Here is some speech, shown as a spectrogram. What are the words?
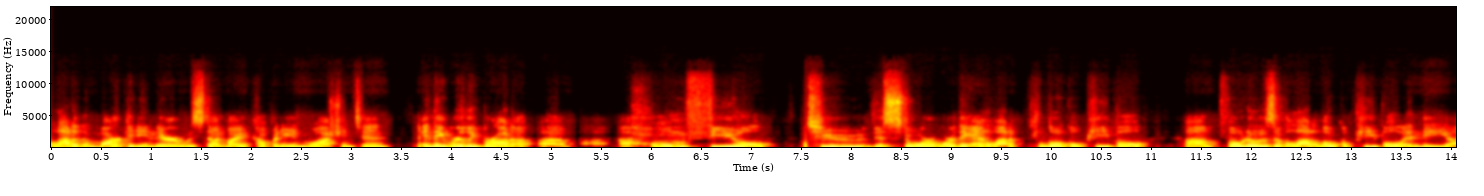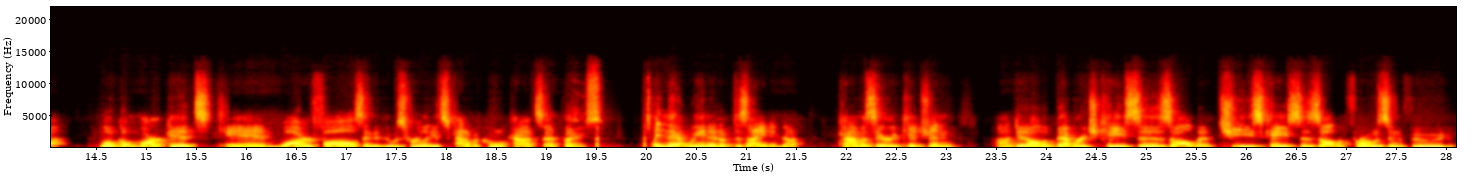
a lot of the marketing there was done by a company in Washington, and they really brought a, a, a home feel to the store where they had a lot of local people, um, photos of a lot of local people in the uh, local markets and waterfalls, and it was really it's kind of a cool concept. But nice. in that we ended up designing a commissary kitchen uh, did all the beverage cases all the cheese cases all the frozen food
